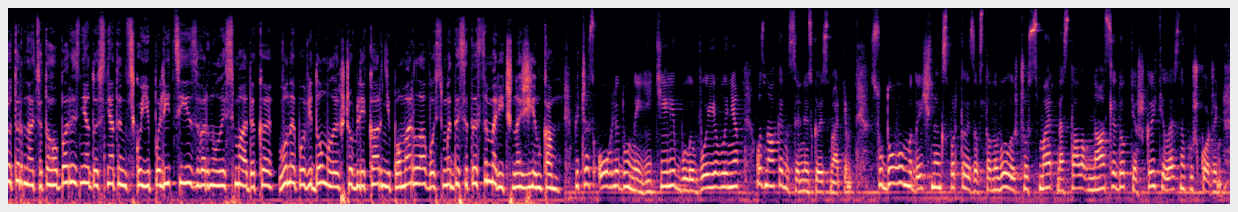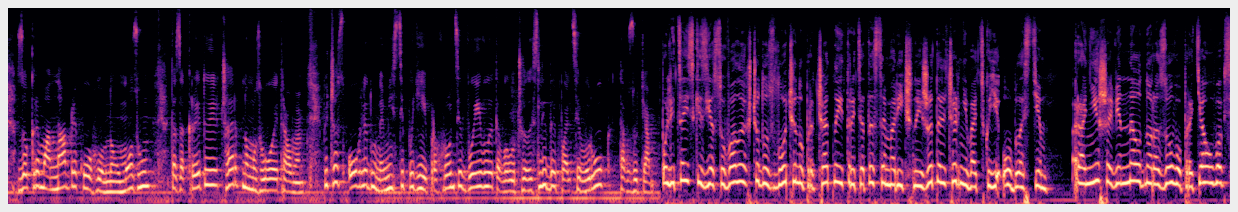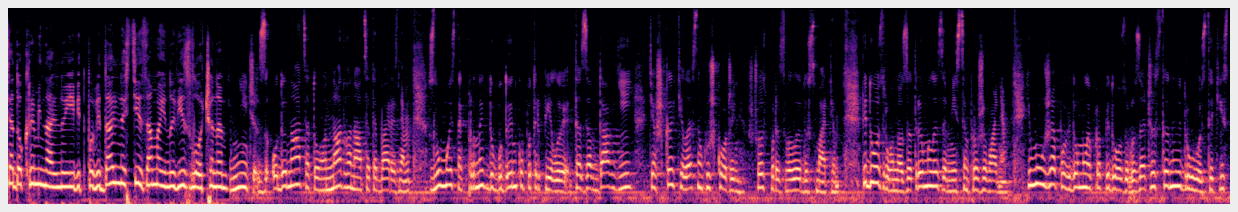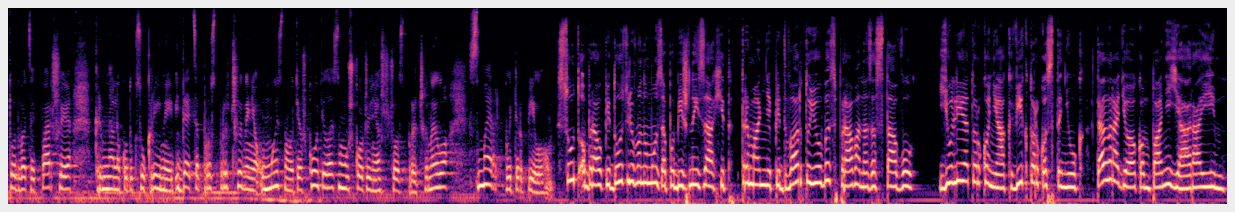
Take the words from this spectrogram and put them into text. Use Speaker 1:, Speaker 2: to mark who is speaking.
Speaker 1: 14 березня до Снятинської поліції звернулись медики. Вони повідомили, що в лікарні померла 87-річна жінка.
Speaker 2: Під час огляду на її тілі були виявлені ознаки насильницької смерті. Судово-медична експертиза встановила, що смерть настала внаслідок тяжких тілесних ушкоджень, зокрема набряку головного мозгу та закритої черепно-мозгової травми. Під час огляду на місці події прохоронці виявили та вилучили сліди пальців рук та взуття.
Speaker 1: Поліцейські з'ясували, що до злочину причетний 37-річний житель Чернівецької області. Раніше він неодноразово притягувався до кримінальної відповідальності за майнові злочини.
Speaker 2: Ніч з 11 на 12 березня зловмисник проник до будинку потерпілої та завдав їй тяжких тілесних ушкоджень, що призвели до смерті. Підозрюваного затримали за місцем проживання. Йому вже повідомили про підозру за частиною 2 статті 121 Кримінального кодексу України. Йдеться про спричинення умисного тяжкого тілесного ушкодження, що спричинило смерть потерпілого.
Speaker 1: Суд обрав підозрюваному запобіжний захід – тримання під вартою без права на заставу. Юлія Торконяк, Віктор Костенюк, телерадіокомпанія Раї.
